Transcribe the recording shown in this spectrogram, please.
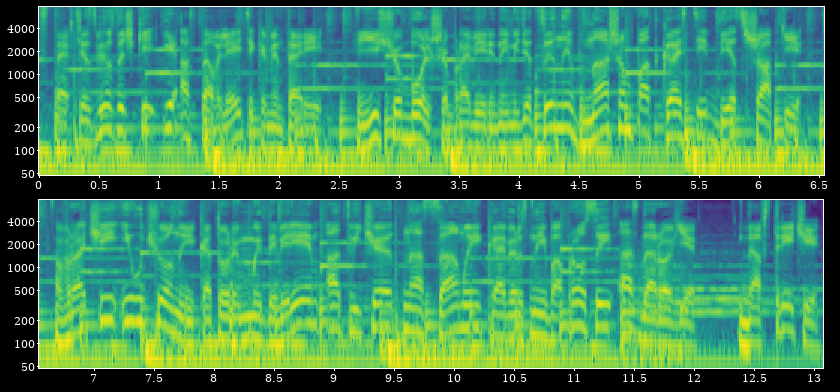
ставьте звездочки и оставляйте комментарии. Еще больше проверенной медицины в нашем подкасте «Без шапки». Врачи и ученые, которым мы доверяем, отвечают на самые каверзные вопросы о здоровье. До встречи!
